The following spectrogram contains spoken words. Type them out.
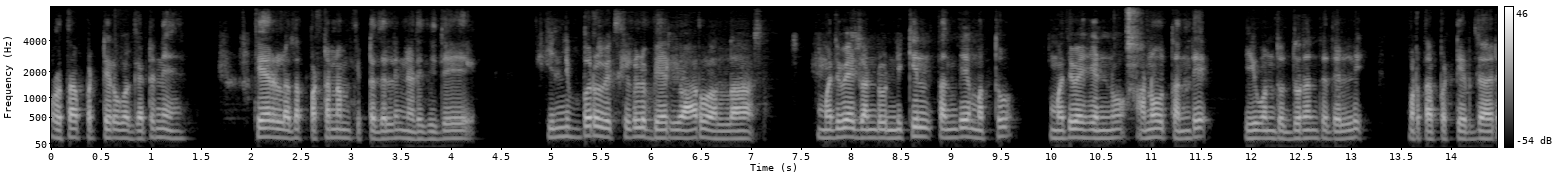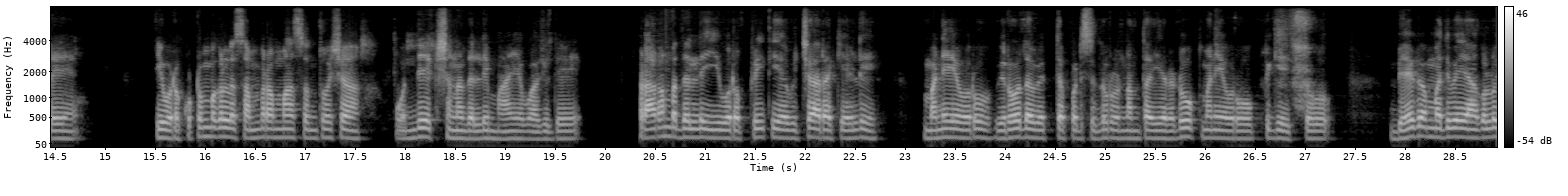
ಮೃತಪಟ್ಟಿರುವ ಘಟನೆ ಕೇರಳದ ಪಟ್ಟಣಂತಿಟ್ಟದಲ್ಲಿ ನಡೆದಿದೆ. ಇನ್ನಿಬ್ಬರು ವ್ಯಕ್ತಿಗಳು ಬೇರೆ ಯಾರೂ ಅಲ್ಲ. ಮದುವೆ ಗಂಡು ನಿಖಿಲ್ ತಂದೆ ಮತ್ತು ಮದುವೆ ಹೆಣ್ಣು ಅನು ತಂದೆ ಈ ಒಂದು ದುರಂತದಲ್ಲಿ ಮೃತಪಟ್ಟಿದ್ದಾರೆ. ಇವರ ಕುಟುಂಬಗಳ ಸಂಭ್ರಮ, ಸಂತೋಷ ಒಂದೇ ಕ್ಷಣದಲ್ಲಿ ಮಾಯವಾಗಿದೆ. ಪ್ರಾರಂಭದಲ್ಲಿ ಇವರ ಪ್ರೀತಿಯ ವಿಚಾರ ಕೇಳಿ ಮನೆಯವರು ವಿರೋಧ ವ್ಯಕ್ತಪಡಿಸಿದರು. ನಂತರ ಎರಡೂ ಮನೆಯವರು ಒಪ್ಪಿಗೆ ಇತ್ತು. ಬೇಗ ಮದುವೆಯಾಗಲು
